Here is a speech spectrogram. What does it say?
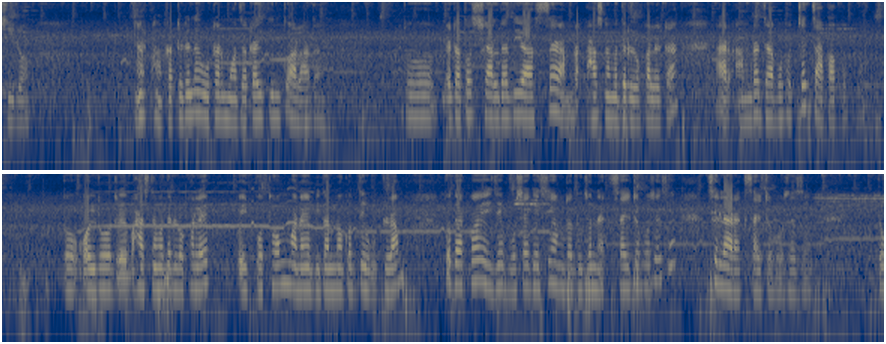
ছিল। আর ফাঁকা ট্রেনে ওঠার মজাটাই কিন্তু আলাদা। তো এটা তো শিয়ালদা দিয়ে আসছে আমরা হাসনামাদের লোকাল এটা। আর আমরা যাব হচ্ছে চাপা পুকুর তো ওই রোডে হাসনামাদের লোকালে ওই প্রথম মানে বিধাননগর দিয়ে উঠলাম। তো দেখো, এই যে বসে গেছি, আমরা দুজন এক সাইডে বসেছি, ছেলে আর এক সাইডে বসেছে। তো,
